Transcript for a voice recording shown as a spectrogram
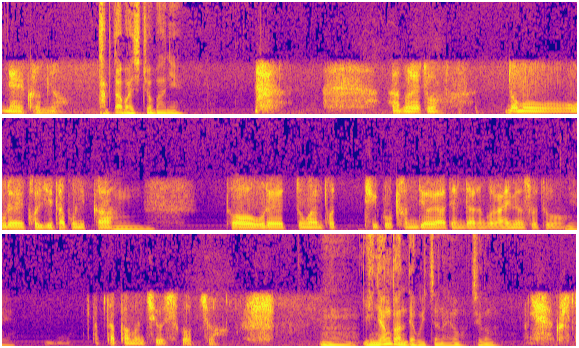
네, 그럼요. 답답하시죠, 많이. 아무래도 너무 오래 걸리다 보니까 음, 더 오랫동안 버티고 견뎌야 된다는 걸 알면서도 예. 답답함은 지울 수가 없죠. 음, 인양도 안 되고 있잖아요, 지금. 예, 그렇죠.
